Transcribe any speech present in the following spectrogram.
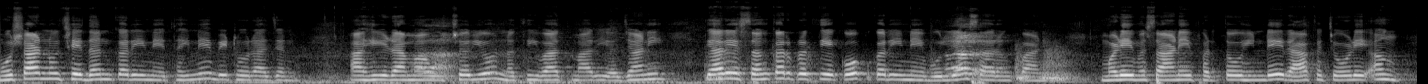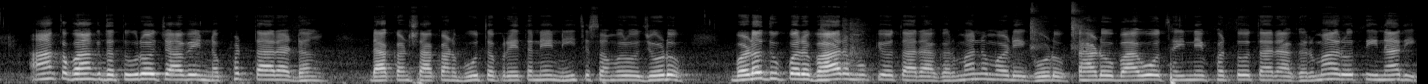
મોસાળનું છેદન કરીને થઈને બેઠો રાજન. આ હીડામાં ઉછર્યો, નથી વાત મારી અજાણી. ત્યારે શંકર પ્રત્યે કોપ કરીને બોલ્યા, સારંગ પાણી, મળે મસાણે, ફરતો હિંડે, રાખ ચોડે અંગ આંખ ભાંગ ધતુરો ચાવે, નફટ તારા ઢંગ, ડાકણ સાકણ ભૂત પ્રેતને નીચ સમરો જોડો, બળદ ઉપર ભાર મૂક્યો તારા ઘરમાં ન મળે ઘોડો, ધાડો બાવો થઈને ફરતો તારા ઘરમાં રોતી નારી.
